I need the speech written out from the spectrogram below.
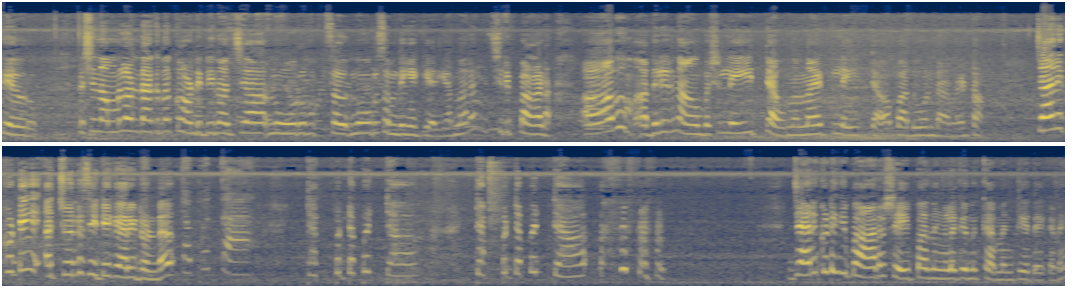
കയറും. പക്ഷെ നമ്മൾ ഉണ്ടാക്കുന്ന ക്വാണ്ടിറ്റി എന്ന് വെച്ചാൽ നൂറും നൂറ് സംതിങ് ഒക്കെ ആയിരിക്കും. അന്നേരം ഇച്ചിരി പാടാ. ആവും അതിലിരുന്നാവും പക്ഷെ ലേറ്റ് ആവും നന്നായിട്ട് ലേറ്റ് ആവും. അപ്പൊ അതുകൊണ്ടാണ് കേട്ടോ. ചാനിക്കുട്ടി അച്ചുവിന്റെ സീറ്റിൽ കയറിയിട്ടുണ്ട്. ടപ്പ് ടപ്പ് ടാ. ജാനിക്കുട്ടിക്ക് ഇപ്പൊ ആരുടെ ഷേപ്പാ നിങ്ങളൊക്കെ ഒന്ന് കമന്റ് ചെയ്തേക്കണേ.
